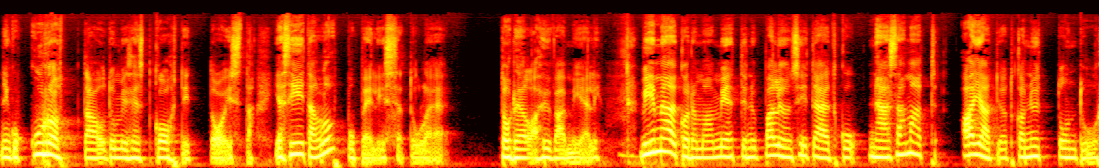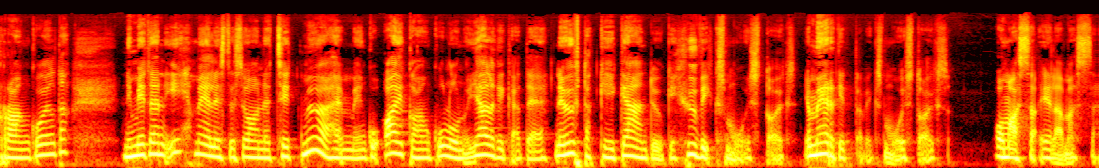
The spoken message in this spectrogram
niin kuin kurottautumisesta kohti toista. Ja siitä loppupelissä tulee todella hyvä mieli. Viime aikoina mä oon miettinyt paljon sitä, että kun nämä samat ajat, jotka nyt tuntuu rankoilta, niin miten ihmeellistä se on, että sitten myöhemmin, kun aika on kulunut jälkikäteen, ne yhtäkkiä kääntyykin hyviksi muistoiksi ja merkittäviksi muistoiksi omassa elämässä.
